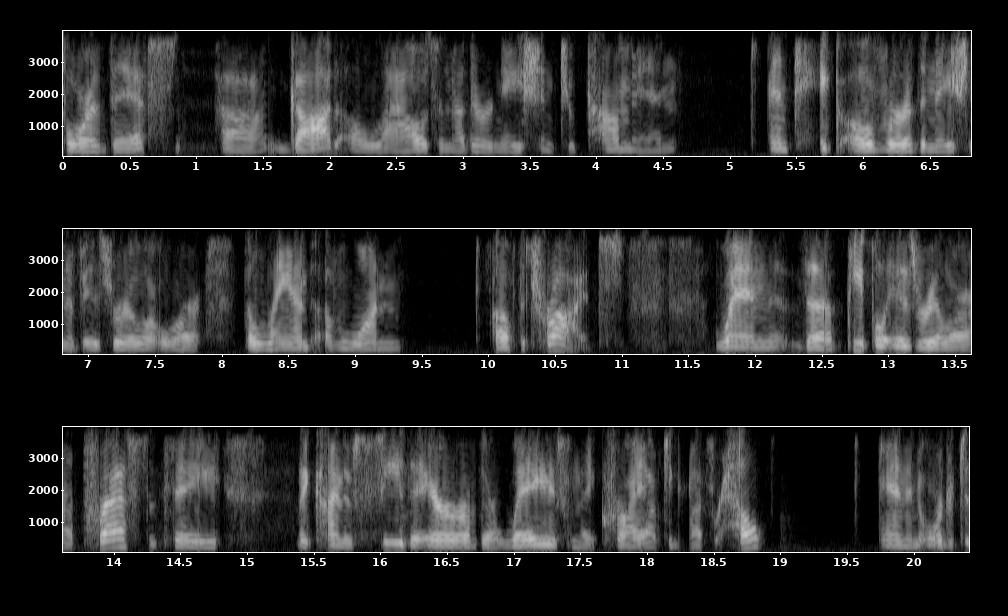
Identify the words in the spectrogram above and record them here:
for this, uh, God allows another nation to come in and take over the nation of Israel or the land of one of the tribes. When the people Israel are oppressed, they they kind of see the error of their ways and they cry out to God for help. And in order to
